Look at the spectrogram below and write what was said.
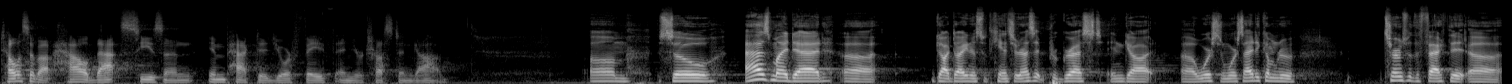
Tell us about how that season impacted your faith and your trust in God. Um, so, as my dad, uh, got diagnosed with cancer, and as it progressed and got uh, worse and worse, I had to come to terms with the fact that uh,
